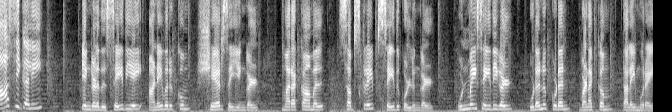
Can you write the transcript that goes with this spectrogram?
ஆசிகலி எங்களது செய்தியை அனைவருக்கும் ஷேர் செய்யுங்கள். மறக்காமல் சப்ஸ்கிரைப் செய்து கொள்ளுங்கள். உண்மை செய்திகள் உடனுக்குடன் வணக்கம் தலைமுறை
